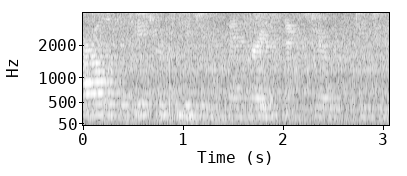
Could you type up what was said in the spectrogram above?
Are all of the teachers teaching the same grades next year they're teaching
